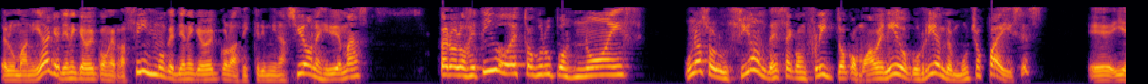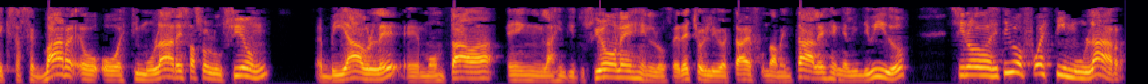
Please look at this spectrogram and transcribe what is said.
de la humanidad, que tienen que ver con el racismo, que tienen que ver con las discriminaciones y demás. Pero el objetivo de estos grupos no es una solución de ese conflicto, como ha venido ocurriendo en muchos países, y exacerbar o, estimular esa solución viable montada en las instituciones, en los derechos y libertades fundamentales, en el individuo, sino el objetivo fue estimular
